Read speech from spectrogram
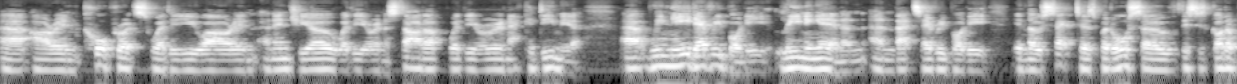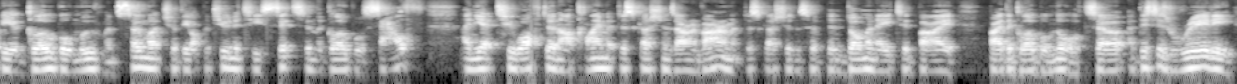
uh, are in corporates, whether you are in an NGO, whether you're in a startup, whether you're in academia uh, we need everybody leaning in, and, and that's everybody in those sectors. But also, this has got to be a global movement. So much of the opportunity sits in the global south. And yet, too often, our climate discussions, our environment discussions have been dominated by, by the global north. So, uh, this is really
